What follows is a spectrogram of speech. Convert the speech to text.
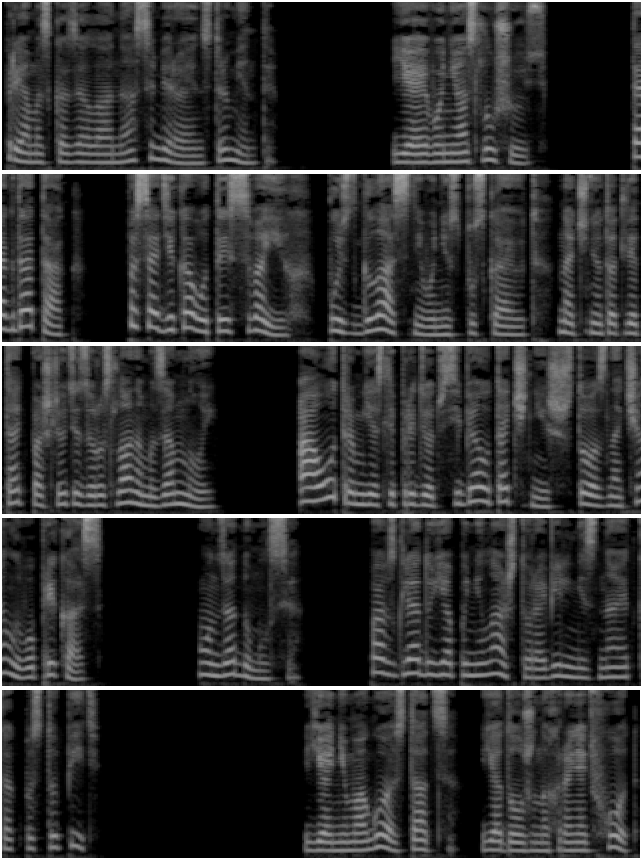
прямо сказала она, собирая инструменты. Я его не ослушаюсь. Тогда так. Посади кого-то из своих. Пусть глаз с него не спускают. Начнет отлетать, пошлете за Русланом и за мной. А утром, если придет в себя, уточнишь, что означал его приказ. Он задумался. По взгляду я поняла, что Равиль не знает, как поступить. «Я не могу остаться. Я должен охранять вход.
